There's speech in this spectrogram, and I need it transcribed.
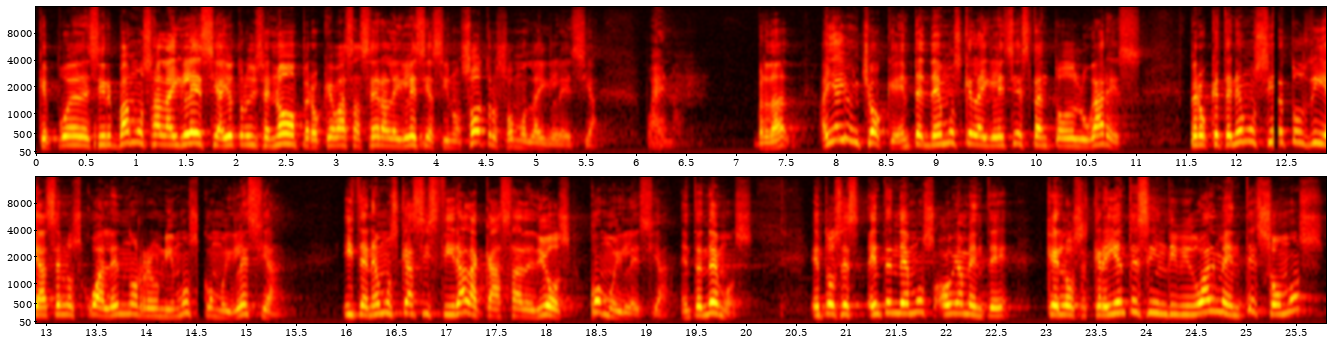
que puede decir, vamos a la iglesia y otro dice, no, pero ¿qué vas a hacer a la iglesia si nosotros somos la iglesia? Bueno, ¿verdad? Ahí hay un choque. Entendemos que la iglesia está en todos lugares, pero que tenemos ciertos días en los cuales nos reunimos como iglesia y tenemos que asistir a la casa de Dios como iglesia. ¿Entendemos? Entonces, entendemos obviamente que los creyentes individualmente somos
